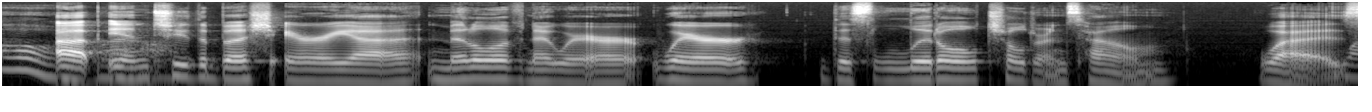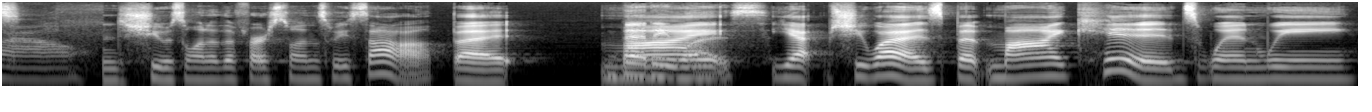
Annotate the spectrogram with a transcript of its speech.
Oh, up into the bush area, middle of nowhere, where this little children's home was. Wow. And she was one of the first ones we saw. But Betty my was. yep, she was. But my kids, when we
